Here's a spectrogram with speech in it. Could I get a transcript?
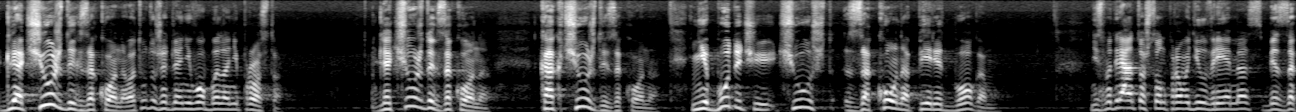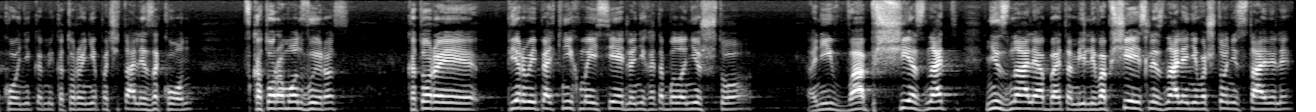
Для чуждых законов, а тут уже для него было непросто. Для чуждых закона, как чуждый закона, не будучи чужд закона перед Богом. Несмотря на то, что он проводил время с беззаконниками, которые не почитали закон, в котором он вырос, которые первые пять книг Моисея, для них это было ничто. Они вообще знать не знали об этом, или вообще, если знали, ни во что не ставили.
